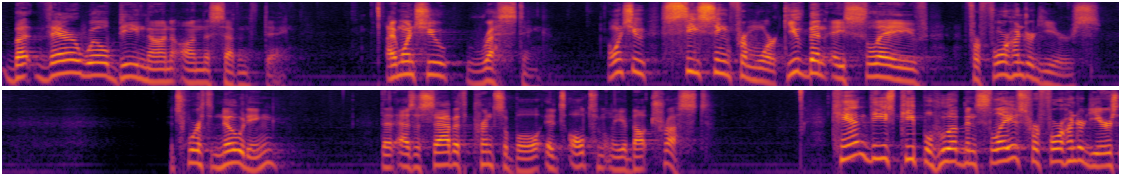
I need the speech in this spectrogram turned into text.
but there will be none on the seventh day. I want you resting. I want you ceasing from work. You've been a slave for 400 years. It's worth noting that as a Sabbath principle, it's ultimately about trust. Can these people who have been slaves for 400 years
